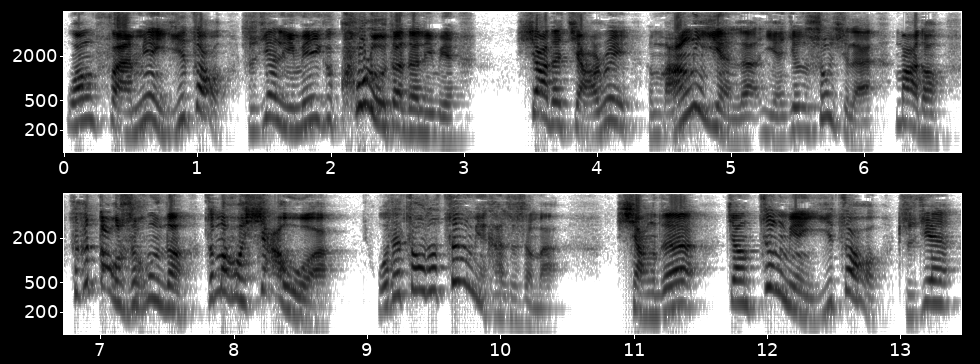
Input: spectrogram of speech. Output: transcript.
往反面一照，只见里面一个骷髅站在里面，吓得贾瑞忙掩了，眼就是收起来，骂道：“这个道士混账，怎么好吓我啊？我再照照正面看是什么。”想着将正面一照，只见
